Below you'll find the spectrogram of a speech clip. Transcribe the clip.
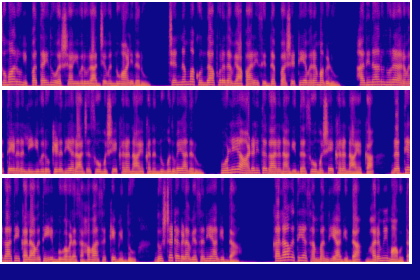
ಸುಮಾರು ಇಪ್ಪತ್ತೈದು ವರ್ಷ ಇವರು ರಾಜ್ಯವನ್ನು ಆಳಿದರು. ಚೆನ್ನಮ್ಮ ಕುಂದಾಪುರದ ವ್ಯಾಪಾರಿ ಸಿದ್ದಪ್ಪ ಶೆಟ್ಟಿಯವರ ಮಗಳು. ಹದಿನಾರು ನೂರ ಅರವತ್ತೇಳರಲ್ಲಿ ಇವರು ಕೆಳದಿಯ ರಾಜ ಸೋಮಶೇಖರ ನಾಯಕನನ್ನು ಮದುವೆಯಾದರು. ಒಳ್ಳೆಯ ಆಡಳಿತಗಾರನಾಗಿದ್ದ ಸೋಮಶೇಖರ ನಾಯಕ, ನೃತ್ಯಗಾತಿ ಕಲಾವತಿ ಎಂಬುವವಳ ಸಹವಾಸಕ್ಕೆ ಬಿದ್ದು ದುಶ್ಚಟಗಳ ವ್ಯಸನಿಯಾಗಿದ್ದ. ಕಲಾವತಿಯ ಸಂಬಂಧಿಯಾಗಿದ್ದ ಭರಮೆ ಮಾವುತ,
